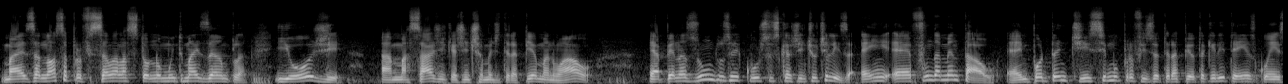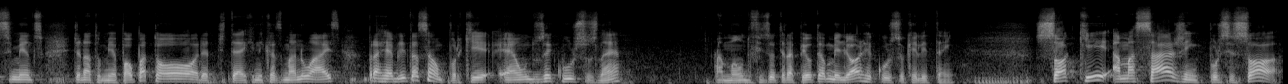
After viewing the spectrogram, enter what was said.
Mas a nossa profissão ela se tornou muito mais ampla e hoje a massagem que a gente chama de terapia manual é apenas um dos recursos que a gente utiliza. É, é fundamental, é importantíssimo para o fisioterapeuta que ele tenha os conhecimentos de anatomia palpatória, de técnicas manuais para reabilitação, porque é um dos recursos, né? A mão do fisioterapeuta é o melhor recurso que ele tem. Só que a massagem por si só,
